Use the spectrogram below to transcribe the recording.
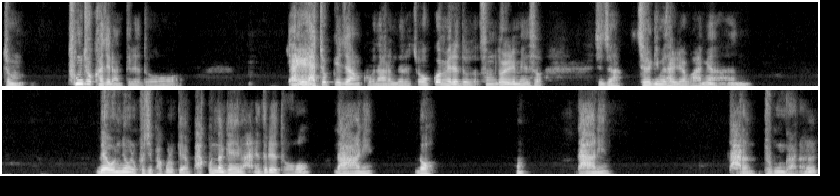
좀 풍족하진 않더라도 열라 쫓기지 않고 나름대로 조금이라도 숨 돌리면서 진짜 즐기며 살려고 하면 내 운명을 굳이 바꿀 게 바꾼다는 개념이 아니더라도 나 아닌 너 어? 나 아닌 다른 누군가를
